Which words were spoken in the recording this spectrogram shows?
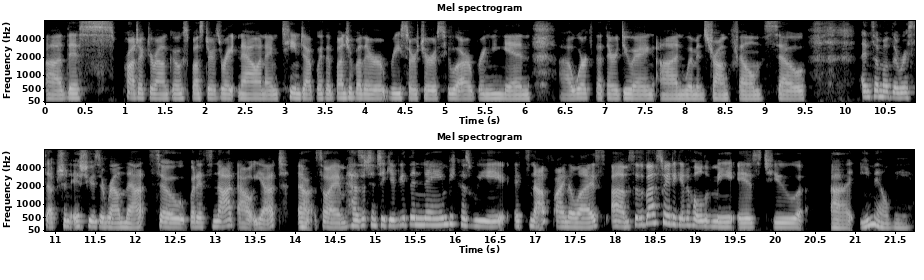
uh, this project around Ghostbusters right now, and I'm teamed up with a bunch of other researchers who are bringing in uh, work that they're doing on women strong films. So, and some of the reception issues around that. So, but it's not out yet, uh, so I am hesitant to give you the name because we it's not finalized. Um, so the best way to get a hold of me is to uh, email me.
